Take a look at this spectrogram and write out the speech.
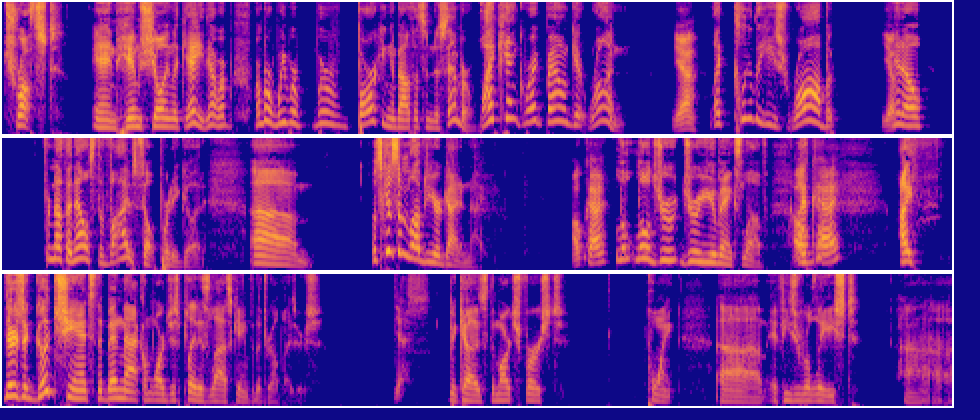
trust and him showing like, "Hey, yeah, remember we were we were barking about this in December. Why can't Greg Brown get run? yeah. Like clearly he's raw, but Yep. you know, for nothing else, the vibes felt pretty good. Um, let's give some love to your guy tonight. Okay. Little, little Drew Drew Eubanks love. I- Okay. I, there's a good chance that Ben McLemore just played his last game for the Trailblazers yes. because the March 1st point, um, if he's released, uh,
